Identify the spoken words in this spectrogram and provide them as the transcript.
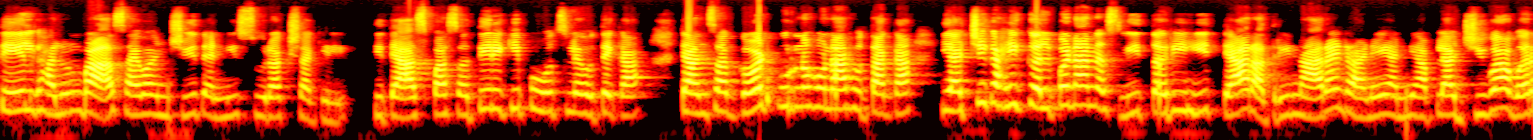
तेल घालून बाळासाहेबांची त्यांनी सुरक्षा केली. तिथे आसपास अतिरेकी पोहोचले होते का? त्यांचा गट पूर्ण होणार होता का? याची काही कल्पना नसली तरीही त्या रात्री नारायण राणे यांनी आपल्या जीवावर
